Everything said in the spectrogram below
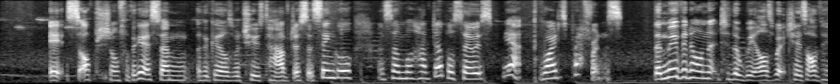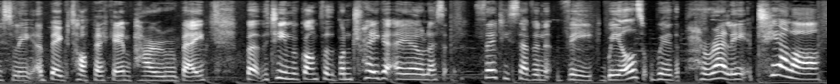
it's optional for the girls. Some of the girls would choose to have just a single and some will have double. So it's, yeah, rider's preference. Then moving on to the wheels, which is obviously a big topic in Paris-Roubaix, but the team have gone for the Bontrager Aeolus 37V wheels with Pirelli TLR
